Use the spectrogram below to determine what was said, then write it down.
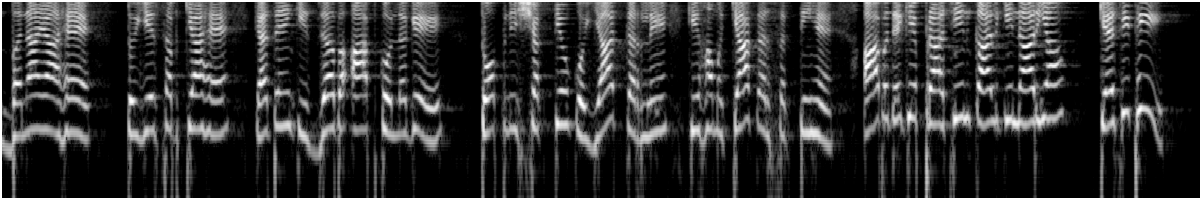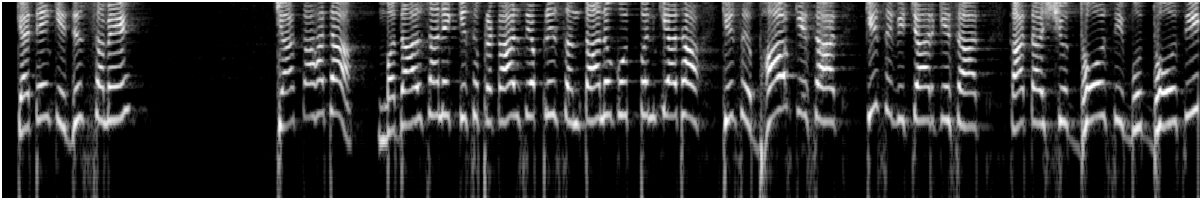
बनाया है। तो ये सब क्या है? कहते हैं कि जब आपको लगे तो अपनी शक्तियों को याद कर लें कि हम क्या कर सकती हैं। आप देखिए प्राचीन काल की नारियाँ कैसी थी? कहते हैं कि जिस समय क्या कहा था? मदालसा ने किस प्रकार से अपने संतानों को उत्पन्न किया था? किस भाव के साथ, किस विचार के साथ? कहा था शुद्धोसी बुद्धोसी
